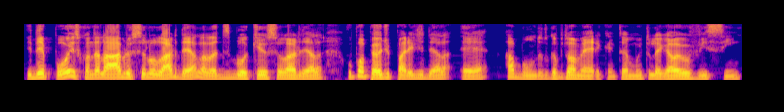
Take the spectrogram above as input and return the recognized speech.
E depois, quando ela abre o celular dela, ela desbloqueia o celular dela, o papel de parede dela é a bunda do Capitão América. Então é muito legal, eu vi sim.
